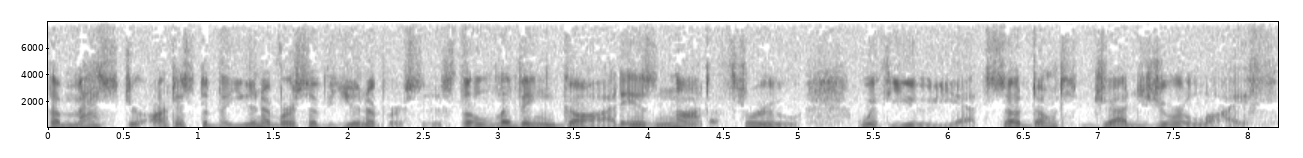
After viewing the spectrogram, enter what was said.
The master artist of the universe of universes, the living God, is not through with you yet. So don't judge your life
